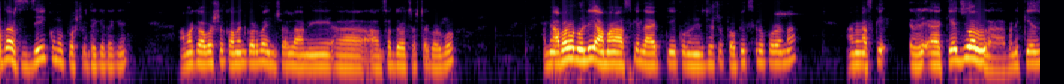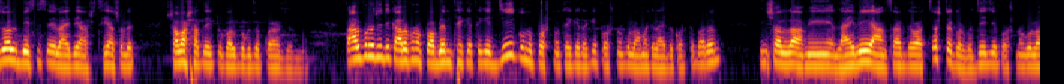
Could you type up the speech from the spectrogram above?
আদার্স যেই কোনো প্রশ্ন থেকে থাকে, আমাকে অবশ্যই কমেন্ট করবা ইনশাল্লাহ আমি আনসার দেওয়ার চেষ্টা করব। আমি আবারও বলি, আমার আজকে লাইভটি কোনো নির্দিষ্ট টপিক্সের উপরে না। আমি আজকে ক্যাজুয়াল মানে ক্যাজুয়াল বেসিসে লাইভে আসছি আসলে সবার সাথে একটু গল্প গুজব করার জন্য। তারপরে যদি কারও কোনো প্রবলেম থেকে থেকে যে কোনো প্রশ্ন থেকে থাকে, প্রশ্নগুলো আমাকে লাইভে করতে পারেন। ইনশাল্লাহ আমি লাইভে আনসার দেওয়ার চেষ্টা করব। যে যে প্রশ্নগুলো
